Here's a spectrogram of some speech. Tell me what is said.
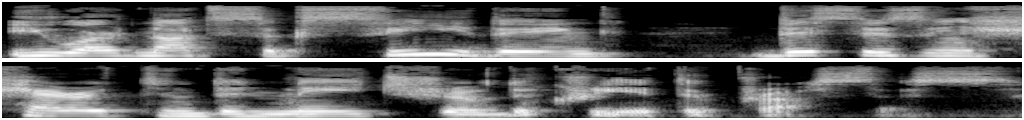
you are not succeeding. This is inherent in the nature of the creative process.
